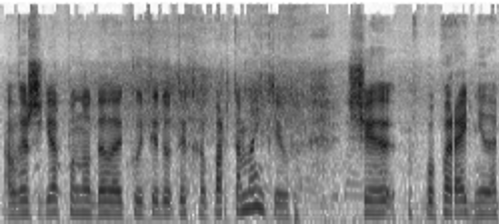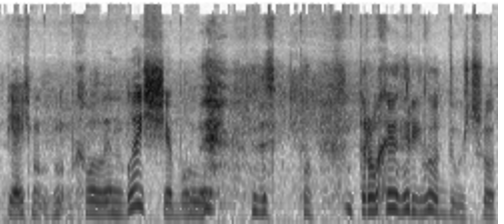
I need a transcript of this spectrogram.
Але ж як воно далеко йти до тих апартаментів, ще попередні на 5 хвилин ближче були, трохи гріло душу.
